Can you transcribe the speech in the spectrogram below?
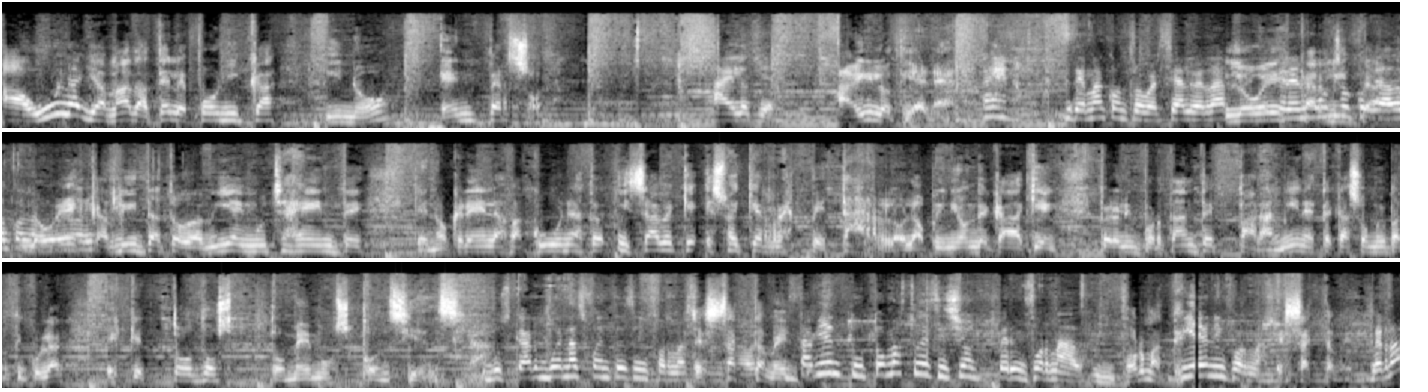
a una llamada telefónica y no en persona. Ahí lo tiene. Ahí lo tiene. Bueno, tema controversial, ¿verdad? Lo hay es, que tener Carlita. mucho cuidado con lo lo es. Carlita. Todavía hay mucha gente que no cree en las vacunas y sabe que eso hay que respetarlo, la opinión de cada quien. Pero lo importante para mí, en este caso muy particular, es que todos tomemos conciencia. Buscar buenas fuentes de información. Exactamente. Está bien, tú tomas tu decisión, pero informado. Infórmate. Bien informado. Exactamente. ¿Verdad?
